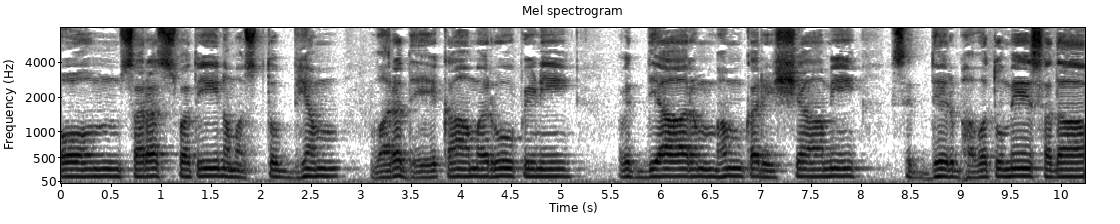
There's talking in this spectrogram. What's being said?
ॐ सरस्वती नमस्तुभ्यं वरदे कामरूपिणि विद्यारम्भं करिष्यामि सिद्धिर्भवतु मे सदा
